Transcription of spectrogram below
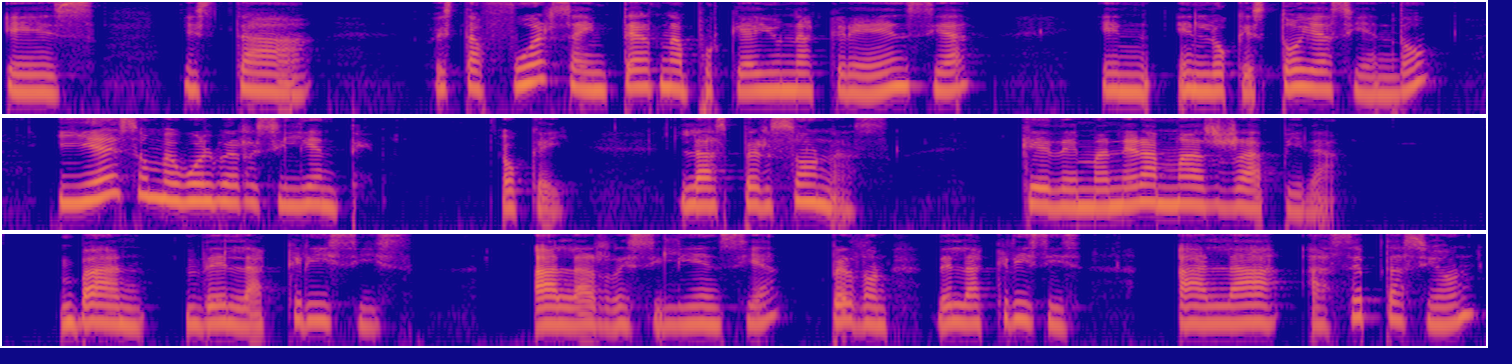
es esta, esta fuerza interna porque hay una creencia en, en lo que estoy haciendo y eso me vuelve resiliente. Ok, las personas que de manera más rápida van de la crisis a la resiliencia, perdón, de la crisis a la aceptación,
